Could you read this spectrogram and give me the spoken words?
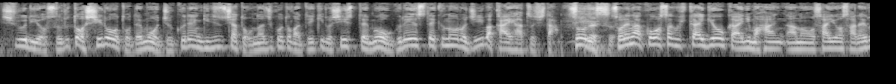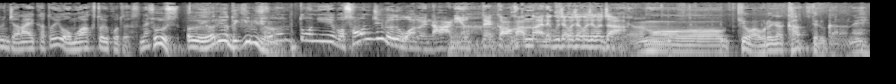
修理をすると、素人でも熟練技術者と同じことができるシステムをグレーステクノロジーは開発した。そうですそれが工作機械業界にもはん あの採用されるんじゃないかという思惑ということですね。そうです。あやりゃできるじゃん。本当に言えば30秒で終わるのに何言ってるか分かんないね、ぐちゃぐちゃぐちゃぐちゃ。もう、今日は俺が勝ってるからね。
